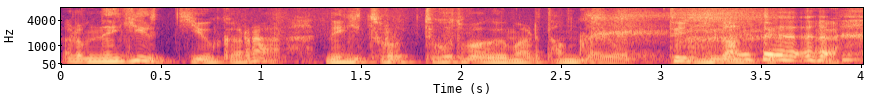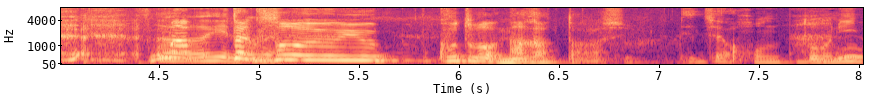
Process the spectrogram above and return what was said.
あれネギるって言うからネギトロって言葉が生まれたんだよってなって。全くそういう言葉はなかったらしい。じゃあ本当に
